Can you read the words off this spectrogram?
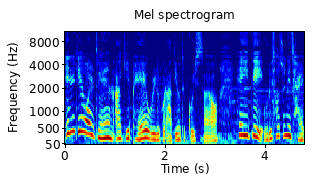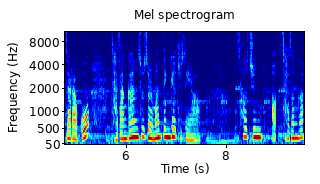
1개월 된 아기 배에 올리고 라디오 듣고 있어요. 헤이디, 우리 서준이 잘 자라고 자장가 한 소절만 땡겨주세요. 서준, 어, 자장가?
